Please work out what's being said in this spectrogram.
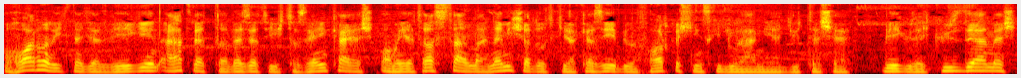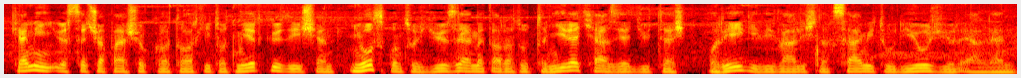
A harmadik negyed végén átvette a vezetést az NKS, amelyet aztán már nem is adott ki a kezéből Farkasinszki Gyuláni együttese. Végül egy küzdelmes, kemény összecsapásokkal tarkított mérkőzésen 8 pontos győzelmet aratott a Nyíregyházi együttes a régi riválisnak számító Diósgyőr ellen.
